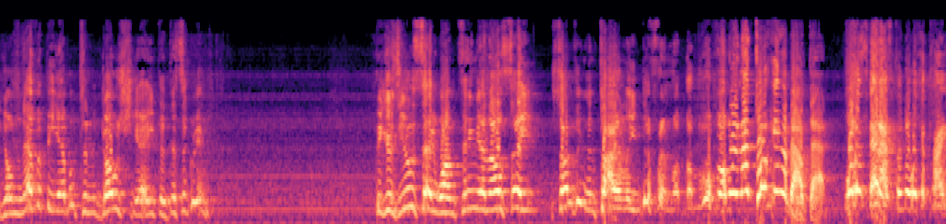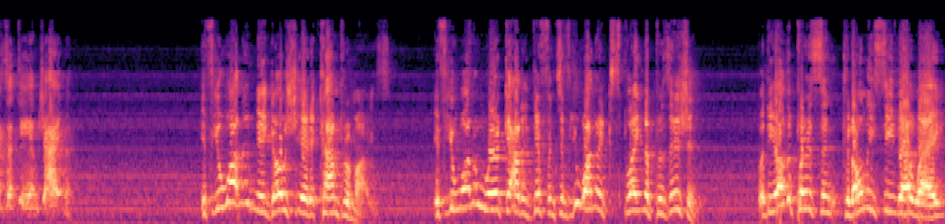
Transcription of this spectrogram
you'll never be able to negotiate a disagreement. Because you say one thing and I'll say something entirely different. But we're not talking about that. What does that have to do with the crisis in China? If you want to negotiate a compromise, if you want to work out a difference, if you want to explain a position, but the other person could only see their way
